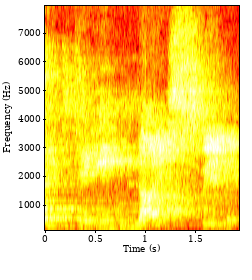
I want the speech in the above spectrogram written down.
decided to take a nice swim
